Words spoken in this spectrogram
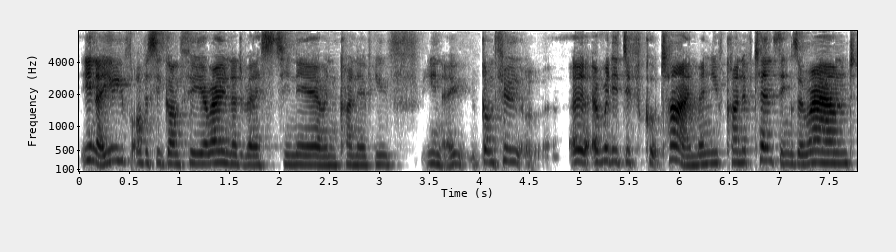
you know you've obviously gone through your own adversity Nia and kind of you've you know gone through a, a really difficult time and you've kind of turned things around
